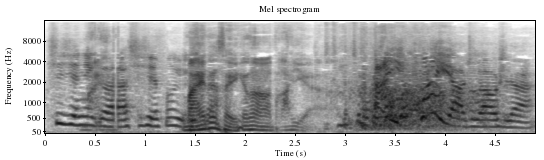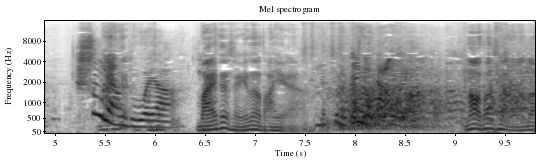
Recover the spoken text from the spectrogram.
谢谢那个，谢谢风雨。埋汰谁呢？打野？打野快呀，主要是数量多呀。埋汰谁呢？打野？那你打我，拿我当钱玩呢？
